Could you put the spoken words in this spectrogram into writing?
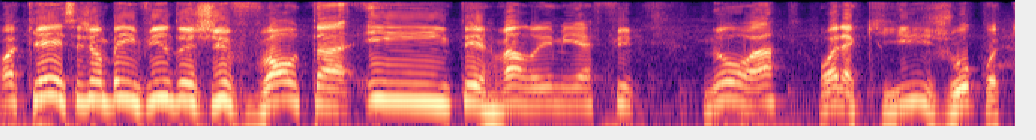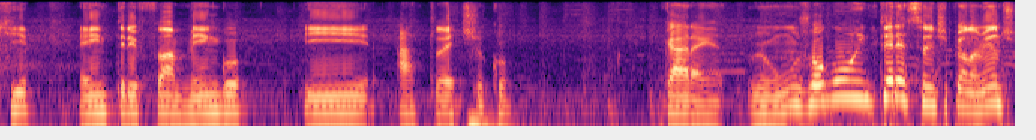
Ok, sejam bem-vindos de volta em intervalo MF no ar. Olha que jogo aqui entre Flamengo e Atlético. Cara, um jogo interessante pelo menos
